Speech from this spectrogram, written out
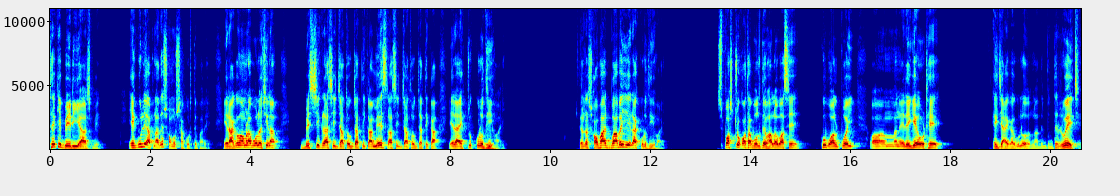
থেকে বেরিয়ে আসবেন, এগুলি আপনাদের সমস্যা করতে পারে। এর আগেও আমরা বলেছিলাম বৃশ্চিক রাশির জাতক জাতিকা, মেষ রাশির জাতক জাতিকা, এরা একটু ক্রোধী হয়। এরা স্বভাবভাবেই এরা ক্রোধী হয়। স্পষ্ট কথা বলতে ভালোবাসে, খুব অল্পই মানে রেগে ওঠে। এই জায়গাগুলো ওনাদের মধ্যে রয়েছে।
